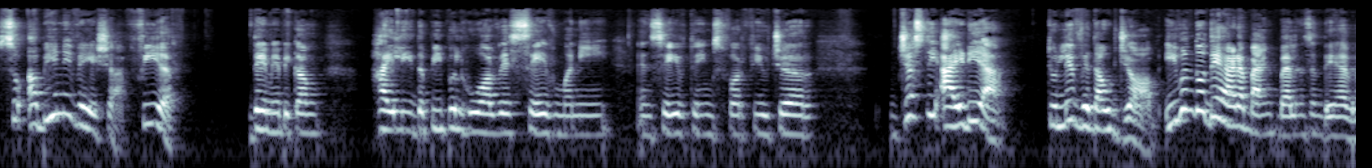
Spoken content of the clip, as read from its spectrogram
So, abhinivesha, fear, they may become highly the people who always save money and save things for future. Just the idea to live without job, even though they had a bank balance and they have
